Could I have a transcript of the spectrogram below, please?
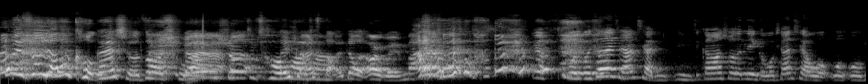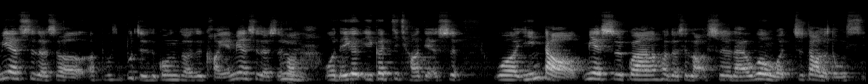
他每次都聊到口干舌燥出然来，后说就超夸 HR 张。扫一下我的二维码，没有，我我刚才想起来，你你刚刚说的那个，我想起来我，我我面试的时候，呃，不是不只是工作，就考研面试的时候，嗯我的一个一个技巧点是，我引导面试官或者是老师来问我知道的东西，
